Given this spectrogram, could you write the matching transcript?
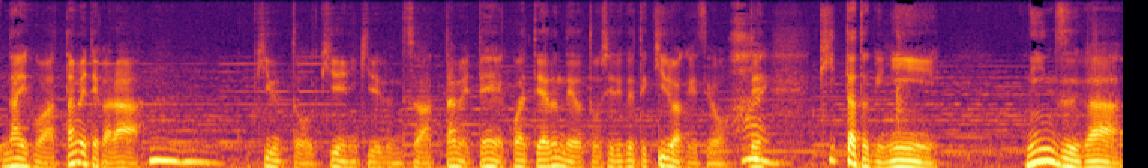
ナイフを温めてからうんうんうん切ると綺麗に切れるんですよ。温めてこうやってやるんだよって教えてくれて切るわけですよ、はい。で切った時に人数が、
